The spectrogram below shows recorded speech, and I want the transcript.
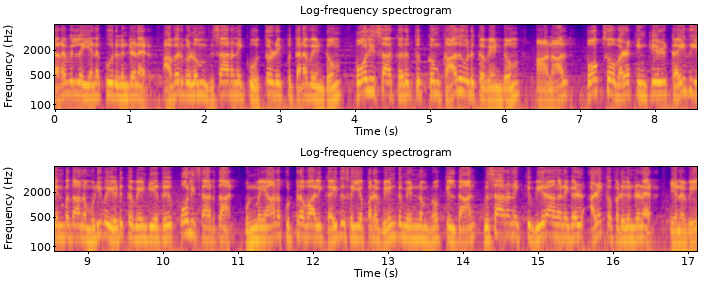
தரவில்லை என கூறுகின்றனர். அவர்களும் விசாரணைக்கு ஒத்துழைப்பு தர வேண்டும் போலீசார் கருத்துக்கும் காது கொடுக்க வேண்டும். ஆனால் போக்சோ வழக்கின் கீழ் கைது என்பதான முடிவை எடுக்க வேண்டியது போலீசார் தான் உண்மையான குற்றவாளி கைது செய்யப்பட வேண்டும் என்னும் நோக்கில்தான் விசாரணைக்கு வீராங்கனைகள் அழைக்கப்படுகின்றனர். எனவே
